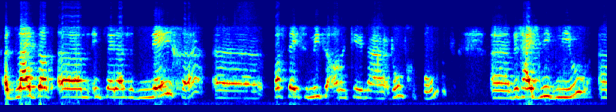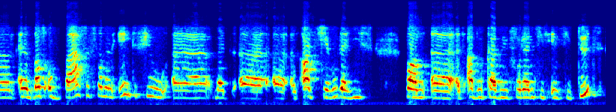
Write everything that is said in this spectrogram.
het blijkt dat um, in 2009 uh, was deze mythe al een keer naar rondgepompt. Uh, dus hij is niet nieuw. Um, en het was op basis van een interview met een arts, Yehuda Hies, van het Abu Dhabi Forensisch Instituut.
